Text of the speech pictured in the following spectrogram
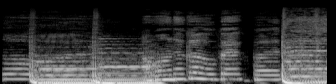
I wanna go back, but I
